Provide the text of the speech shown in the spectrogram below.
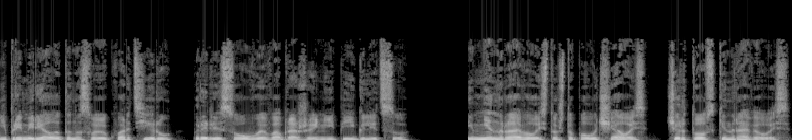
и примерял это на свою квартиру, прорисовывая воображение пигалицу. И мне нравилось то, что получалось, чертовски нравилось.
